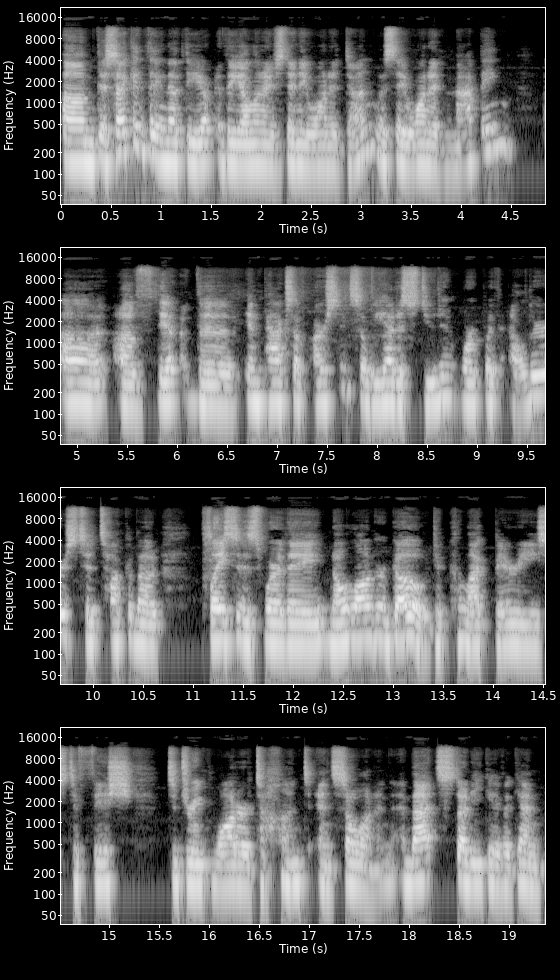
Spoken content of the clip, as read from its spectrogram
Um, the second thing that the the Yellowknives Dene wanted done was they wanted mapping uh, of the, the impacts of arsenic. So we had a student work with elders to talk about places where they no longer go to collect berries, to fish, to drink water, to hunt, and so on. And, and that study gave, again,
